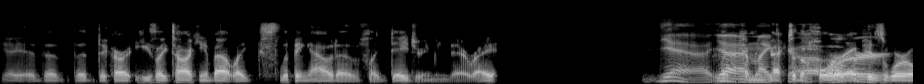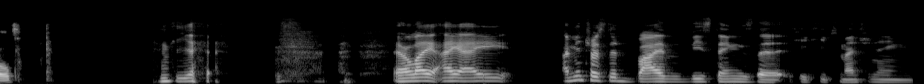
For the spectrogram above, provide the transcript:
yeah, yeah, the the Descartes, he's like talking about like slipping out of like daydreaming there, right? yeah, yeah, coming like back to the uh, horror of his world. yeah. And like I, I I'm interested by these things that he keeps mentioning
